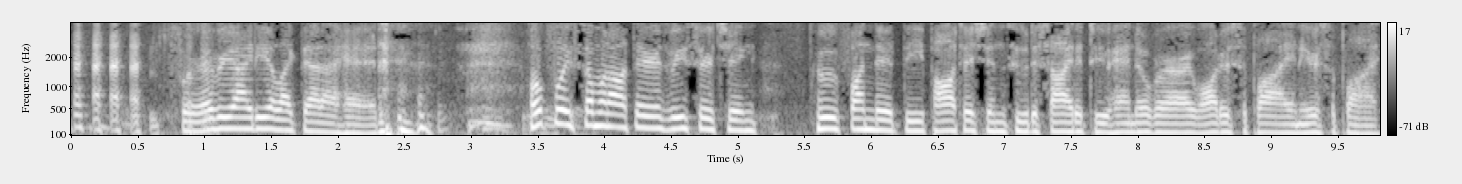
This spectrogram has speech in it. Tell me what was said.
for every idea like that I had, hopefully someone out there is researching who funded the politicians who decided to hand over our water supply and air supply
